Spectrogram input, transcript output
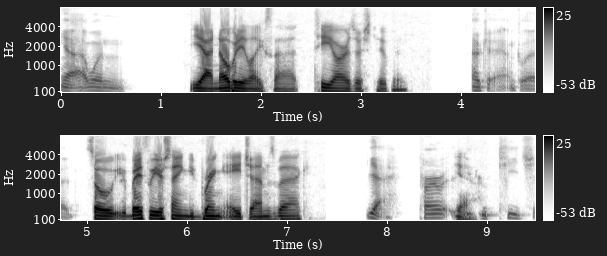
Yeah, I wouldn't. Yeah, nobody likes that. TRs are stupid. Okay, I'm glad. So you basically you're saying you'd bring HMs back? Yeah, per Yeah. you can teach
